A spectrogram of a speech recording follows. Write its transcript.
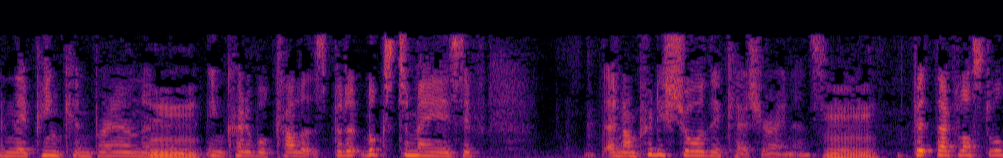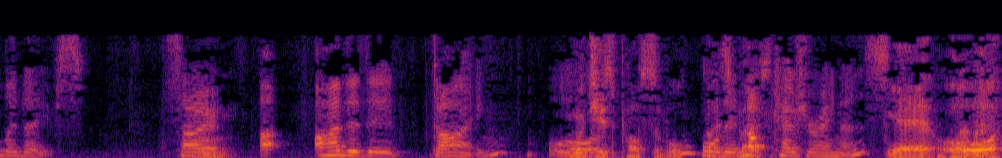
and they're pink and brown and incredible colours. But it looks to me as if, and I'm pretty sure they're casuarinas, but they've lost all their leaves. So uh, either they're dying, or Which is possible. or I they're suppose. not casuarinas. Yeah, or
